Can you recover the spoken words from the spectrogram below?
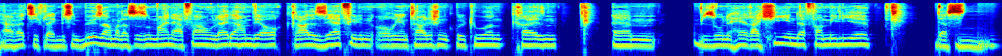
ja, hört sich vielleicht ein bisschen böse an, aber das ist so meine Erfahrung. Leider haben wir auch gerade sehr viel in orientalischen Kulturen, Kreisen, ähm, so eine Hierarchie in der Familie, dass Mhm.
